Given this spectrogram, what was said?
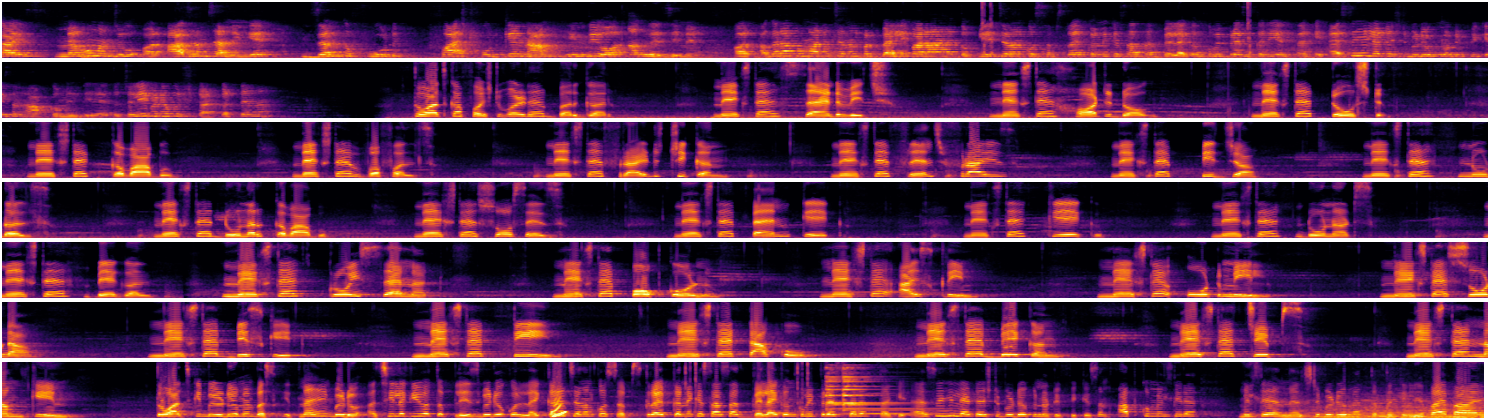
आज हम जानेंगे जंक फ़ूड फास्ट फ़ूड के नाम हिंदी और अंग्रेज़ी में। और अगर आप हमारे चैनल पर पहली बार आए हैं तो प्लीज़ चैनल को सब्सक्राइब करने के साथ साथ बेल आइकन को भी प्रेस करिए, ताकि ऐसे ही लेटेस्ट वीडियो की नोटिफिकेशन आपको मिलती रहे। तो चलिए वीडियो को स्टार्ट करते हैं। तो आज का फ़र्स्ट वर्ड है बर्गर नेक्स्ट है सैंडविच नेक्स्ट है हॉट डॉग नेक्स्ट है टोस्ट नेक्स्ट है कबाब नेक्स्ट है वफल्स नेक्स्ट है फ्राइड चिकन नेक्स्ट है फ्रेंच फ्राइज नेक्स्ट है पिज़्ज़ा नेक्स्ट है नूडल्स नेक्स्ट है डोनर कबाब नेक्स्ट है सॉसेज नेक्स्ट है पैन केक नेक्स्ट है केक नेक्स्ट है डोनट्स नेक्स्ट है बेगल नेक्स्ट है क्रोइसैनट नेक्स्ट है पॉपकॉर्न नेक्स्ट है आइसक्रीम नेक्स्ट है ओट मील नेक्स्ट है सोडा नेक्स्ट है बिस्किट नेक्स्ट है टी नेक्स्ट है टाको नेक्स्ट है बेकन नेक्स्ट है चिप्स नेक्स्ट है नमकीन। तो आज की वीडियो में बस इतना ही। वीडियो अच्छी लगी हो तो प्लीज़ वीडियो को लाइक करें चैनल को सब्सक्राइब करने के साथ साथ बेल आइकन को भी प्रेस करें ताकि ऐसे ही लेटेस्ट वीडियो की नोटिफिकेशन आपको मिलती रहे। मिलते हैं नेक्स्ट वीडियो में। तब तक के लिए बाय बाय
